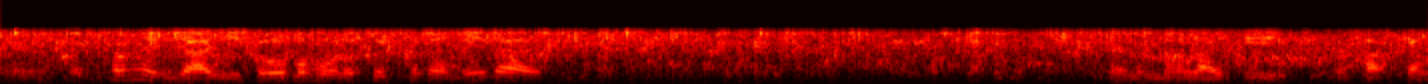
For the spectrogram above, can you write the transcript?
เออเขาให้ใหญ่โตมโหฬารขนาดนี้ได้ แต่มันมาหลายที่นะครับกัน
